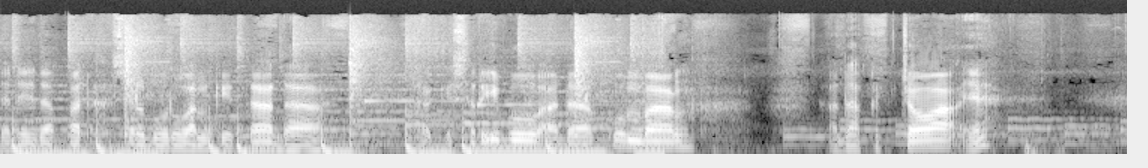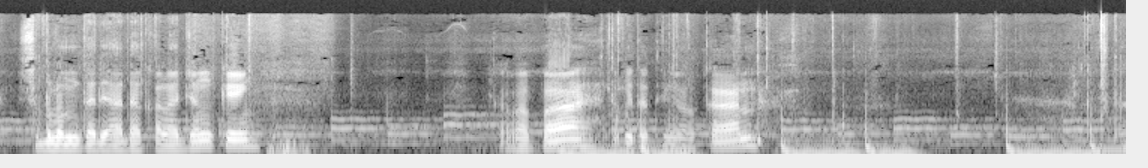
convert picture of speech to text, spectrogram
Jadi dapat hasil buruan kita ada kaki seribu ada kumbang ada kecoa ya. Sebelum tadi ada kala jengking. Gak apa-apa itu kita tinggalkan. Kita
